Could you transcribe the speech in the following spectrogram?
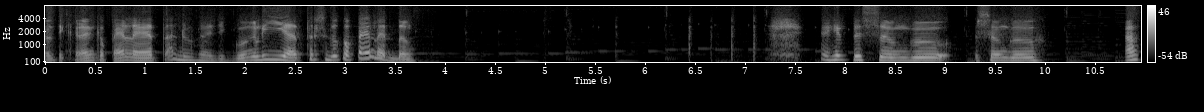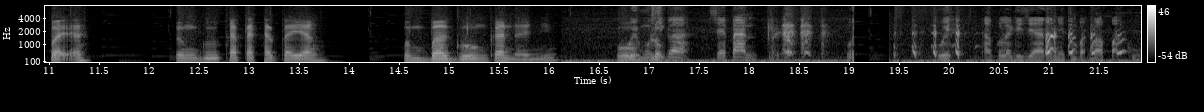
berarti kalian kepelet. Aduh aja gue ngeliat terus gue kepelet dong. Itu sungguh sungguh apa ya? Sungguh kata-kata yang membagongkan anjing. Goblok. musik lah setan. Weh aku lagi ziarah nih tempat bapakku.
